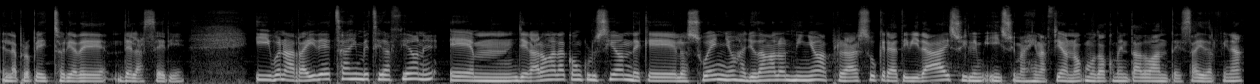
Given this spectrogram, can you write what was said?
la propia historia de la serie. Y bueno, a raíz de estas investigaciones em, llegaron a la conclusión de que los sueños ayudan a los niños a explorar su creatividad y su, imaginación, ¿no? Como tú has comentado antes, Aida. Al final,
